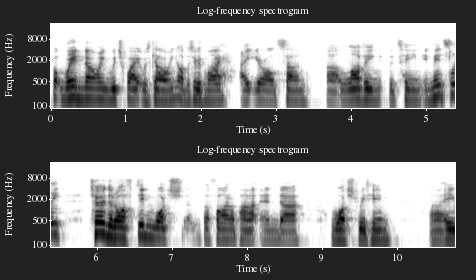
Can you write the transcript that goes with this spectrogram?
but when knowing which way it was going, obviously with my eight-year-old son uh, loving the team immensely, turned it off. Didn't watch the final part and uh, watched with him. Uh, he,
